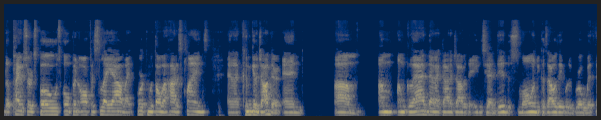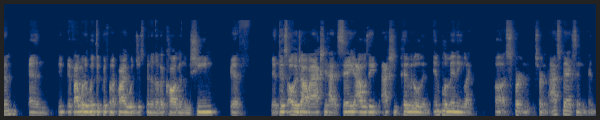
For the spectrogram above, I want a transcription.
the pipes are exposed, open office layout, like working with all the hottest clients. And I couldn't get a job there. And um, I'm I'm glad that I got a job at the agency I did, the small one, because I was able to grow with them And if I would have went to Crispin, I probably would have just been another cog in the machine. If if this other job I actually had to say, I was actually pivotal in implementing like uh, certain certain aspects and and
